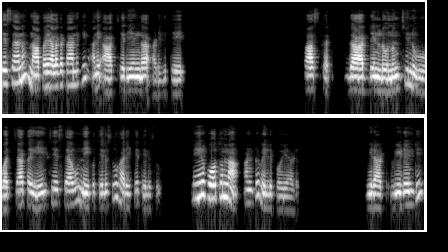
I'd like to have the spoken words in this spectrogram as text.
చేశాను? నాపై అలగటానికి? అని ఆశ్చర్యంగా అడిగితే భాస్కర్ గార్డెన్లో నుంచి నువ్వు వచ్చాక ఏం చేశావు? నీకు తెలుసు హరికే తెలుసు. నేను పోతున్నా అంటూ వెళ్ళిపోయాడు. విరాట్ వీడేంటి?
